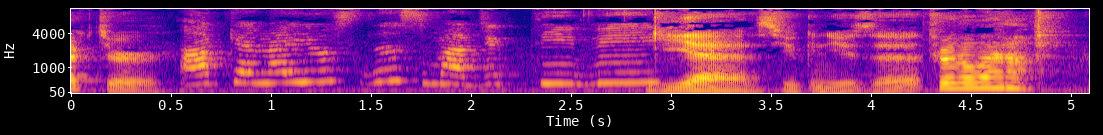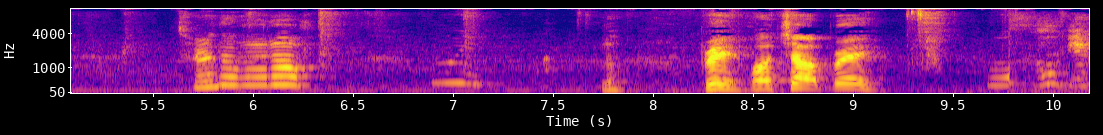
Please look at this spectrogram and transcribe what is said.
projector. Uh, can I use this magic TV? Yes, you can use it. Turn the light off. Turn the light off. Wait. Look, Bray, watch out, Bray. Okay.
